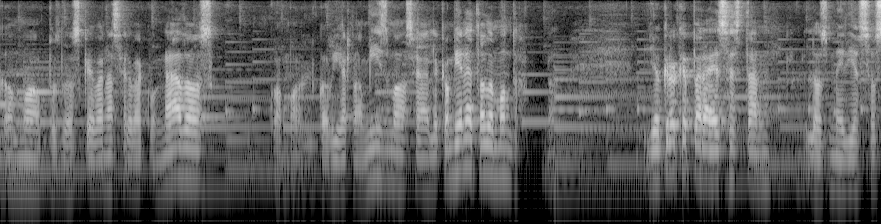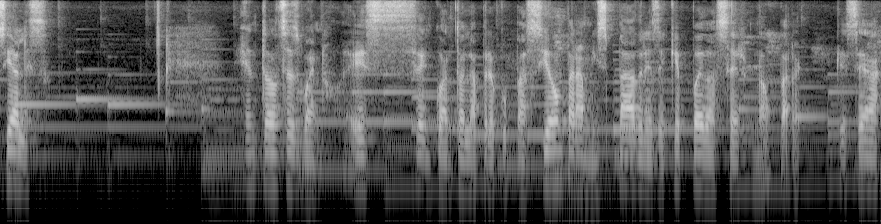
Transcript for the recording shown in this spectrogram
como pues los que van a ser vacunados, como el gobierno mismo, o sea, le conviene a todo el mundo, ¿no? Yo creo que para eso están los medios sociales. Entonces, bueno, es en cuanto a la preocupación para mis padres de qué puedo hacer, ¿no? Para que sea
